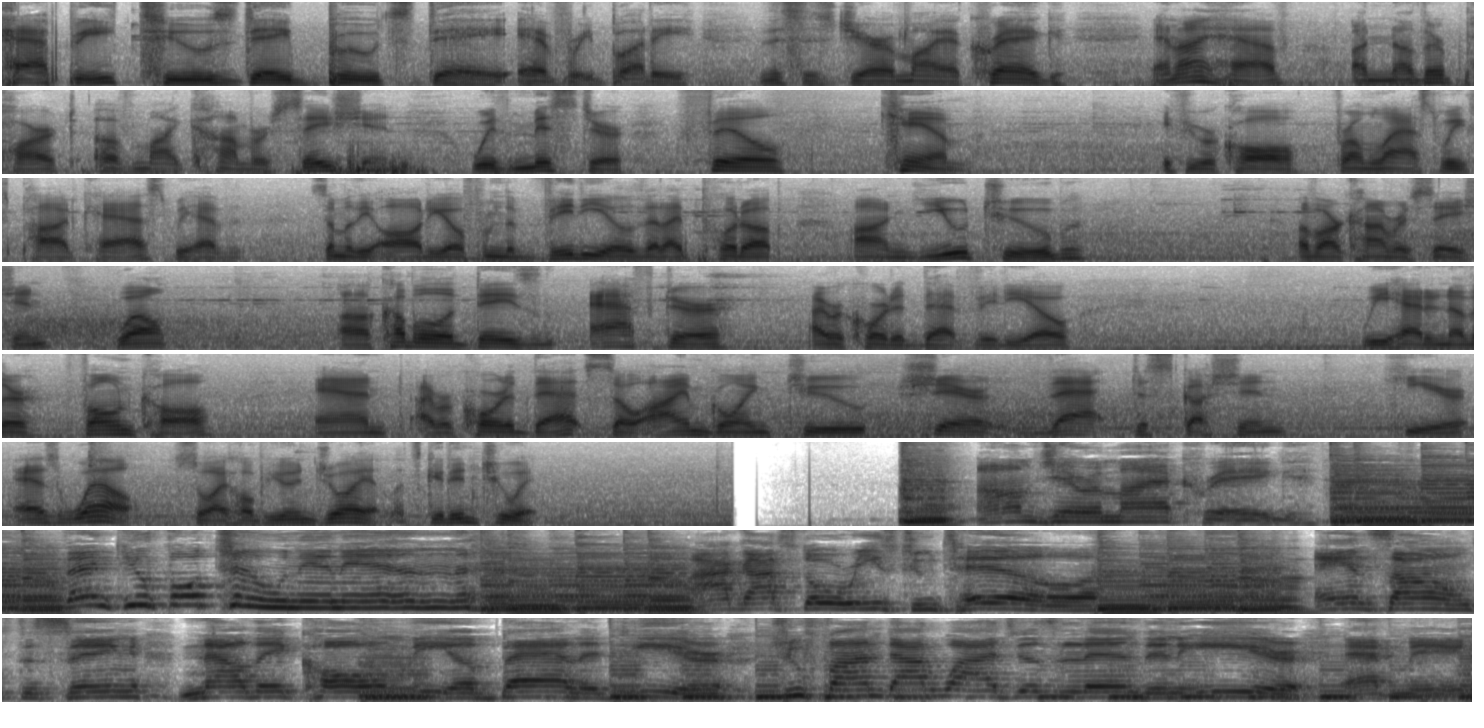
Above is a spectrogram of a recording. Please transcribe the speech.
Happy Tuesday Boots Day, everybody. This is Jeremiah Craig, and I have another part of my conversation with Mr. Phil Kim. If you recall from last week's podcast, we have some of the audio from the video that I put up on YouTube of our conversation. Well, a couple of days after I recorded that video, we had another phone call and I recorded that, so I'm going to share that discussion here as well. So I hope you enjoy it. Let's get into it. I'm Jeremiah Craig. Thank you for tuning in. I got stories to tell and songs to sing. Now they call me a balladeer. To find out why, just lend an ear at me.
